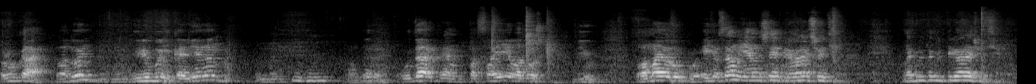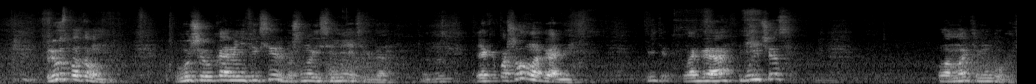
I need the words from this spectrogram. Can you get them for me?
рука, ладонь, и любым коленом, удар прям по своей ладошке бью. Ломаю руку. Этим самым я начинаю переворачивать, на грудь, на грудь переворачивать. Плюс потом, лучше руками не фиксировать, потому что ноги сильнее всегда. Я как пошел ногами, видите, нога будет сейчас ломать ему локоть.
